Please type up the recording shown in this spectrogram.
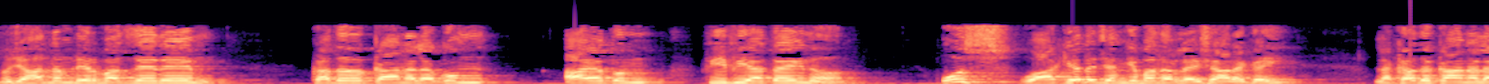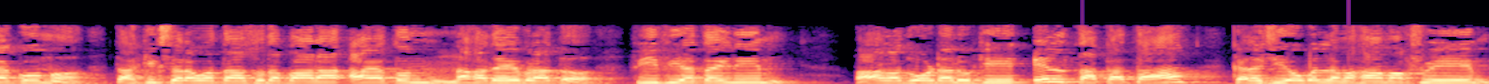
نو جهنم ډیر بد ځای دی قد کان لکم آیت فی فیتین اوس واقع د جنگ بدر له اشاره کوي لقد کان لکم تحقیق سره و تاسو د پاره آیت نه د عبرت فی فیتین هغه دوه ډلو کې التقطا کله چې یو بل مخامخ شوي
